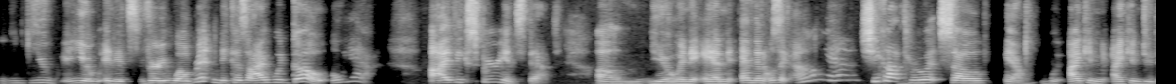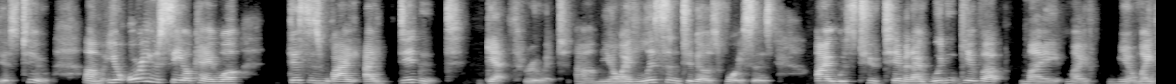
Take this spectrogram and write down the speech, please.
you you know and it's very well written because i would go oh yeah I've experienced that. Um, you know, and and and then it was like, oh yeah, she got through it. So, you know, I can I can do this too. Um, you know, or you see, okay, well, this is why I didn't get through it. Um, you know, I listened to those voices. I was too timid. I wouldn't give up my my you know my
